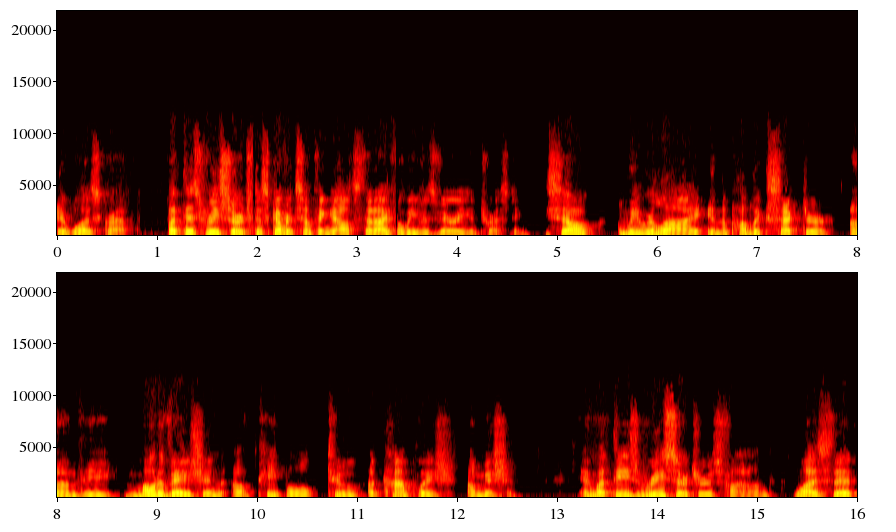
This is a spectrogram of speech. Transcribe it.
It was scrapped. But this research discovered something else that I believe is very interesting. So we rely in the public sector on the motivation of people to accomplish a mission. And what these researchers found was that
